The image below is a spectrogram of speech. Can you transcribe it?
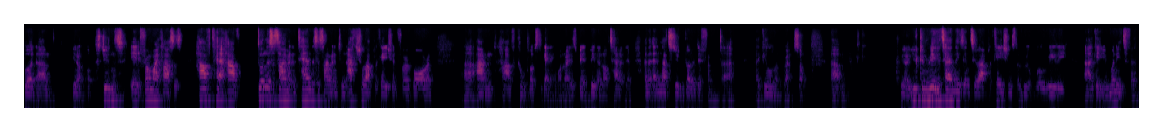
but um, you know, students from my classes have to have done this assignment and turned this assignment into an actual application for a Boren uh, and have come close to getting one, right? It's been, been an alternative. And, and that student got a different uh, a Gilman grant. So, um, you know, you can really turn these into applications that will, will really uh, get you money for,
